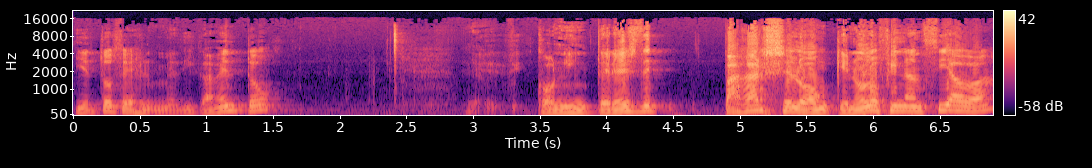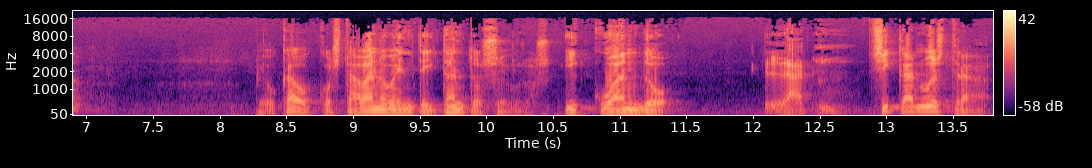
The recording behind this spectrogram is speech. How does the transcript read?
Y entonces el medicamento, eh, con interés de pagárselo, aunque no lo financiaba, pero claro, costaba noventa y tantos euros. Y cuando la chica nuestra,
